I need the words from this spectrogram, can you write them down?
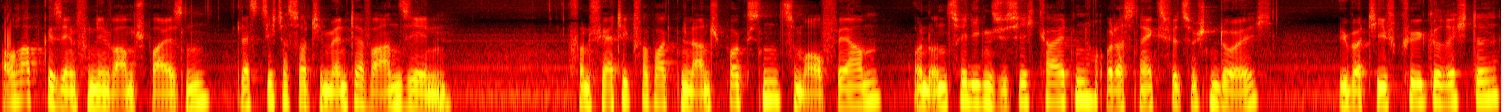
Auch abgesehen von den warmen Speisen lässt sich das Sortiment der Waren sehen. Von fertig verpackten Lunchboxen zum Aufwärmen und unzähligen Süßigkeiten oder Snacks für zwischendurch, über Tiefkühlgerichte,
